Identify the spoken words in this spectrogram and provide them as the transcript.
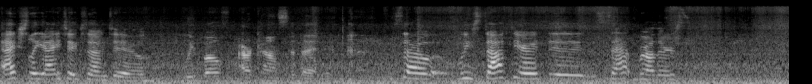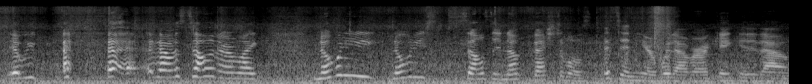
actually I took some too. We both are constipated. So we stopped here at the Sapp Brothers. And we and I was telling her, I'm like, nobody nobody sells enough vegetables. It's in here, whatever. I can't get it out.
